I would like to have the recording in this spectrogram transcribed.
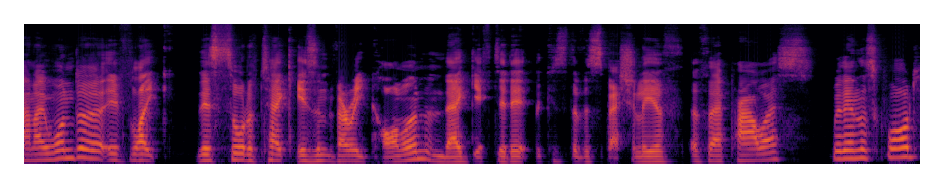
and I wonder if like this sort of tech isn't very common, and they're gifted it because of especially of, of their prowess within the squad.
